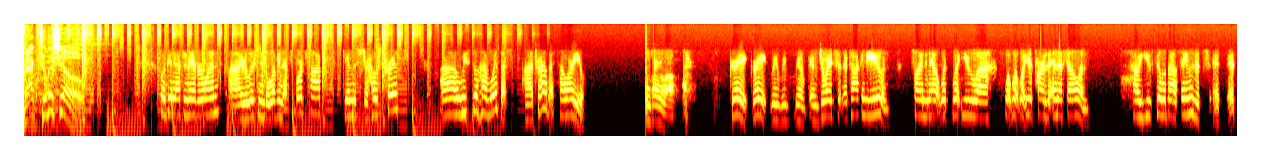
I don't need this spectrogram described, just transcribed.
back to the show. Well, good afternoon, everyone. Uh, you're listening to Loving That Sports Talk. Again, this is your host, Chris. Uh, we still have with us uh, Travis. How are you? I'm very well. Great, great. We we you know, enjoyed sitting there talking to you and finding out what what you uh, what what what you're part of the NFL and how you feel about things. It's it, it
